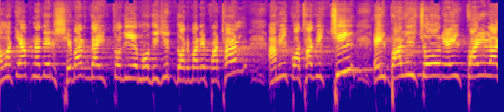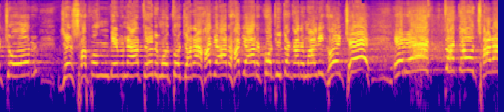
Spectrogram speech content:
আমাকে আপনাদের সেবার দায়িত্ব দিয়ে মোদিজির দরবারে পাঠান, আমি কথা দিচ্ছি, এই বালি চোর, এই কয়লা চোর যে স্বপন দেবনাথের মতো যারা হাজার হাজার কোটি টাকার মালিক হয়েছে, এর এক টাকাও ছাড়া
